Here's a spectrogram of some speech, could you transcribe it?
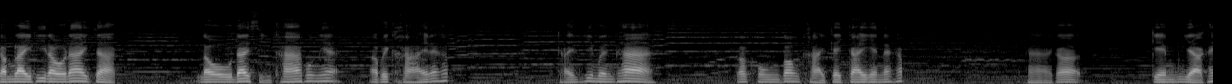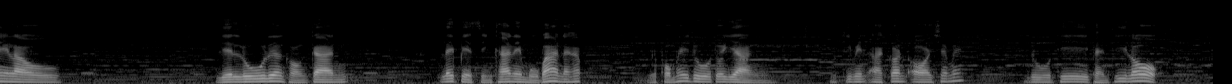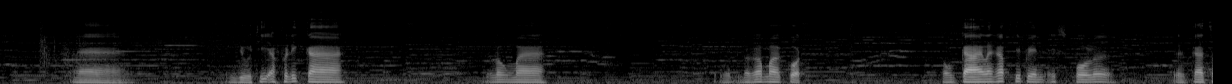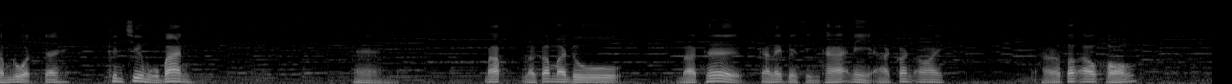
กำไรที่เราได้จากเราได้สินค้าพวกนี้เอาไปขายนะครับ ขายที่เมืองท่า ก็คงต้องขายไกลๆกันนะครับอ่าก็เกมอยากให้เรา เรียนรู้เรื่องของการแลกเปลี่ยนสินค้าในหมู่บ้านนะครับ เดี๋ยวผมให้ดูตัวอย่างเมื่อกี้เป็นอาร์กอนออยใช่ไหมดูที่แผนที่โลกอ่าอยู่ที่แอฟริกา ลงมา แล้วก็มากดตรงกลางนะครับที่เป็น Explorer การสำรวจจะขึ้นชื่อหมู่บ้านอ่าปั๊บเราก็มาดู บาร์เทอร์การแลกเปลี่ยนสินค้านี่อาร์กอนออยเราต้องเอาของ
